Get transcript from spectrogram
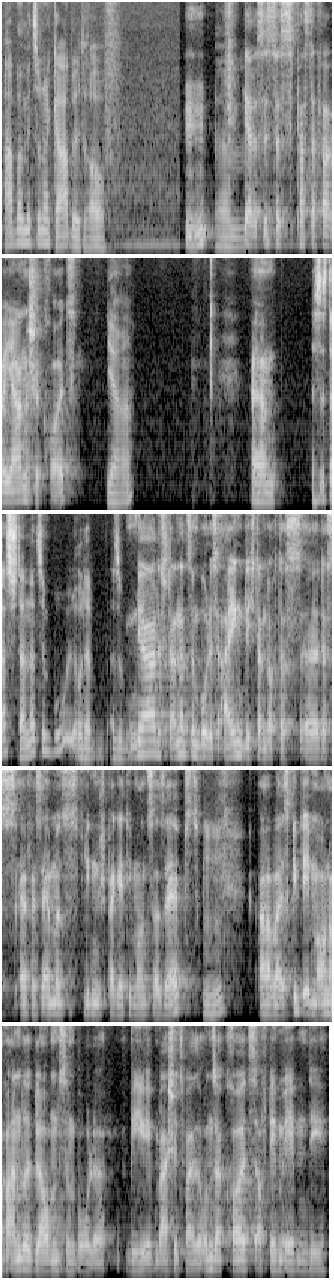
aber mit so einer Gabel drauf. Mhm. Ähm, ja, das ist das pastafarianische Kreuz. Ja. Ähm, das ist das Standardsymbol oder also ja, das Standardsymbol ist eigentlich dann doch das äh, das FSM, das fliegende Spaghetti Monster selbst. Mhm. Aber es gibt eben auch noch andere Glaubenssymbole, wie eben beispielsweise unser Kreuz, auf dem eben die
